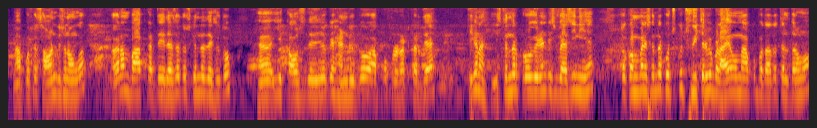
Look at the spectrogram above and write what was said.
मैं आपको उसका साउंड भी सुनाऊँगा। अगर हम बात करते हैं इधर से तो उसके अंदर देख सकते हो ये काउस दे दीजिए कि हैंडल को आपको प्रोडक्ट करते हैं। ठीक है ना? इसके अंदर प्रो वेरियंट इस वैसी नहीं है। तो कंपनी इसके अंदर कुछ कुछ फीचर भी बढ़ाए वो मैं आपको बताता चलता रहूँगा।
